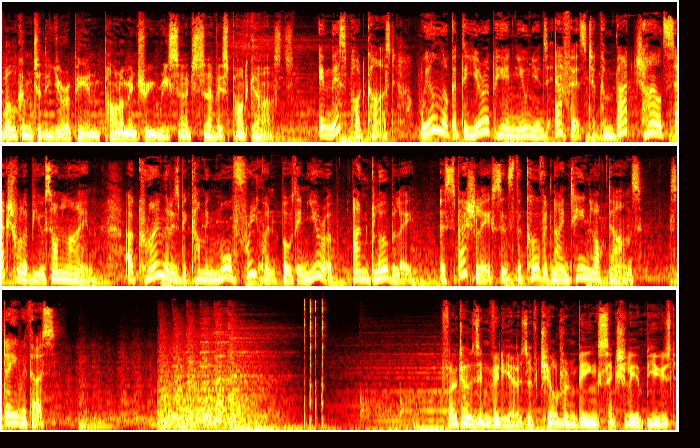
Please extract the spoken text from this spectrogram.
Welcome to the European Parliamentary Research Service podcasts. In this podcast, we'll look at the European Union's efforts to combat child sexual abuse online, a crime that is becoming more frequent both in Europe and globally, especially since the COVID 19 lockdowns. Stay with us. Photos and videos of children being sexually abused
